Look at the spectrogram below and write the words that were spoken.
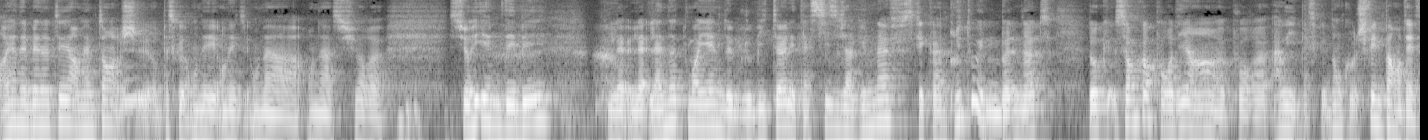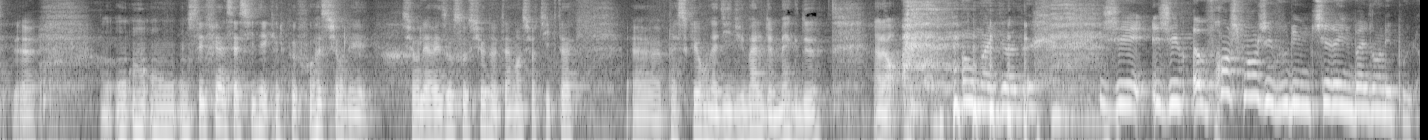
rien n'est bien noté en même temps, je- parce qu'on est, on est, on a, on a sur, euh, sur IMDb, la, la note moyenne de Blue Beetle est à 6,9, ce qui est quand même plutôt une bonne note. Donc c'est encore pour dire, hein, pour, ah oui, parce que donc je fais une parenthèse. On on- on- on s'est fait assassiner quelquefois sur les, sur les réseaux sociaux, notamment sur TikTok, parce qu'on a dit du mal de Mec 2. Alors, Oh my god. J'ai, j'ai, euh, franchement, j'ai voulu me tirer une balle dans l'épaule.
